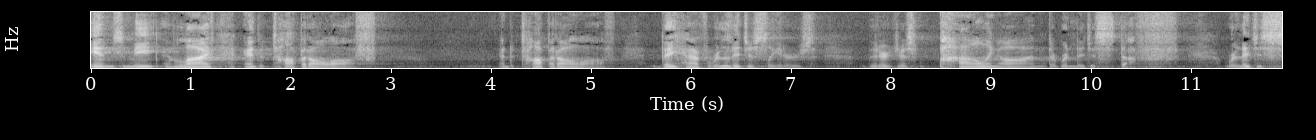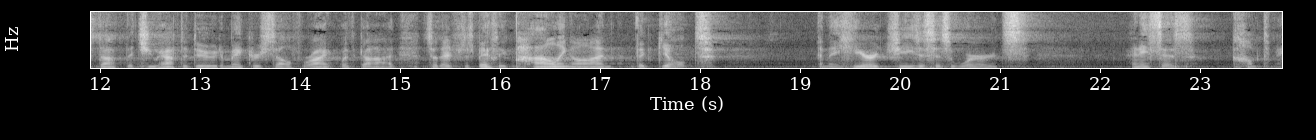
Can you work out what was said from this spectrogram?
ends meet in life. And to top it all off, and to top it all off, they have religious leaders that are just piling on the religious stuff religious stuff that you have to do to make yourself right with God. So they're just basically piling on the guilt. And they hear Jesus' words. And he says, Come to me.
